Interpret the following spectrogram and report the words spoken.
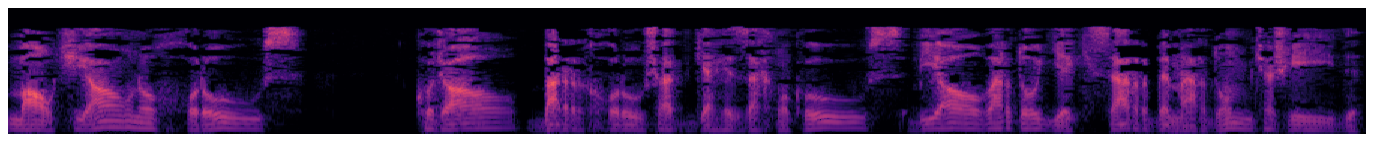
ماکیان و خروس کجا بر خروشدگه زخم و کوس بیاورد و یک سر به مردم کشید.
